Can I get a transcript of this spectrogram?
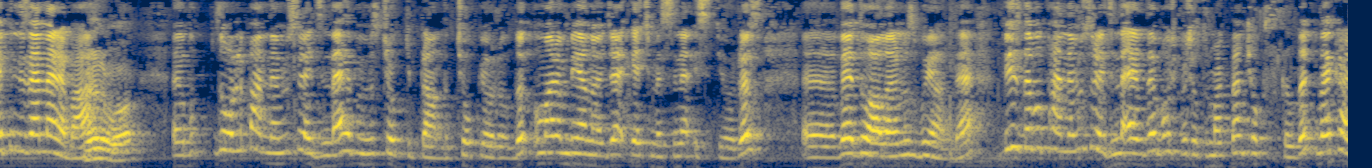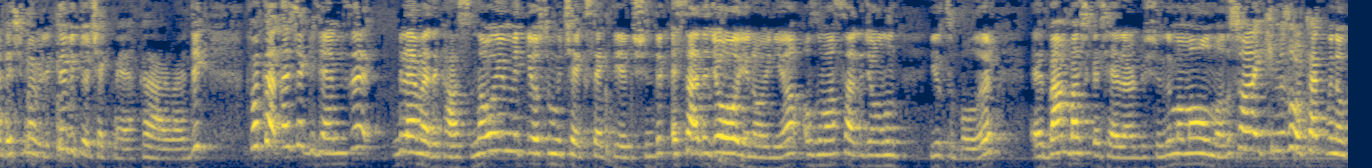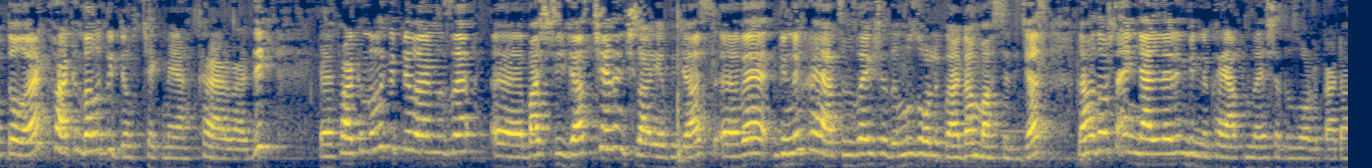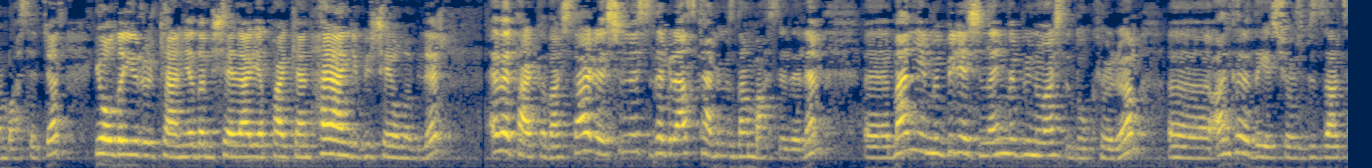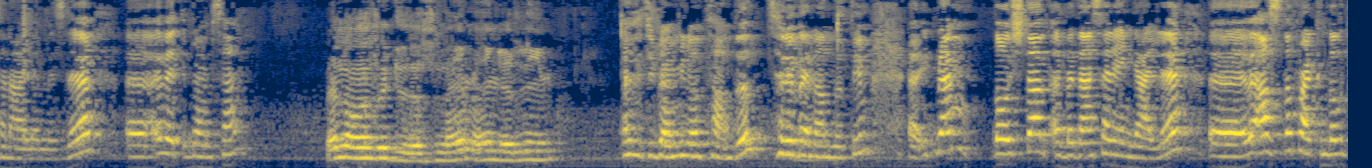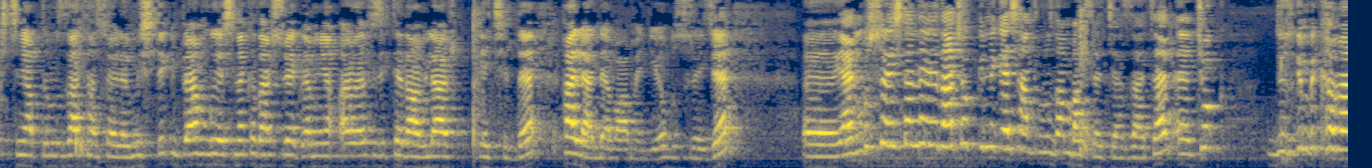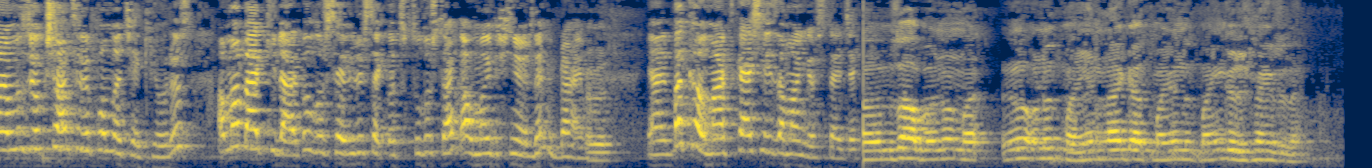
Hepinize merhaba. Merhaba. Ee, Bu zorlu pandemi sürecinde hepimiz çok yıprandık, çok yorulduk. Umarım bir an önce geçmesini istiyoruz. Ee, ve dualarımız bu yönde. Biz de bu pandemi sürecinde evde boş boş oturmaktan çok sıkıldık ve kardeşimle birlikte video çekmeye karar verdik. Fakat ne çekeceğimizi bilemedik aslında. Oyun videosu mu çeksek diye düşündük. E sadece o oyun oynuyor. O zaman sadece onun YouTube olur. E, ben başka şeyler düşündüm ama olmadı. Sonra ikimiz ortak bir nokta olarak farkındalık videosu çekmeye karar verdik. E, farkındalık videolarımızı e, başlayacağız. Challenge'lar yapacağız. Ve günlük hayatımızda yaşadığımız zorluklardan bahsedeceğiz. Daha doğrusu engellilerin günlük hayatında yaşadığı zorluklardan bahsedeceğiz. Yolda yürürken ya da bir şeyler yaparken herhangi bir şey olabilir. Evet arkadaşlar, e, şimdi size biraz kendimizden bahsedelim. E, Ben 21 yaşındayım ve bir üniversitede okuyorum. E, Ankara'da yaşıyoruz biz zaten ailemizle. Evet İbrahim sen? Ben de 18 yaşındayım, engelliyim. Evet İbrahim yine utandın. Sana ben anlatayım. İbrahim doğuştan bedensel engelli Ee, ve aslında farkındalık için yaptığımızı zaten söylemiştik. İbrahim bu yaşına kadar sürekli ameliyatlar ve fizik tedaviler geçirdi. Hala devam ediyor bu sürece. Ee, yani bu süreçten de daha çok günlük yaşantımızdan bahsedeceğiz zaten. Ee, çok düzgün bir kameramız yok. Şu an telefonla çekiyoruz. Ama belki ileride olur sevilirsek ve tutulursak almayı düşünüyoruz değil mi İbrahim? Evet. Yani bakalım artık her şeyi zaman gösterecek. Kanalımıza abone olmayı unutmayın, like atmayı unutmayın. Görüşmek üzere.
